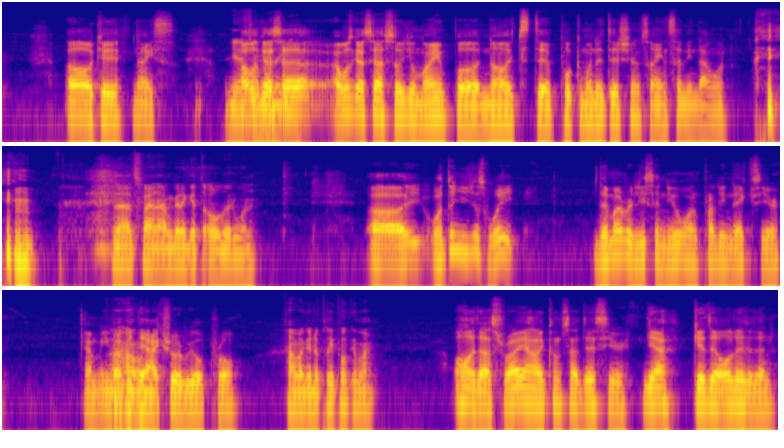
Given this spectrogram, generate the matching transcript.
Oh, okay, nice. Yeah, I was gonna, gonna- say I was gonna say I sold you mine, but no, it's the Pokemon edition, so I ain't selling that one. no, that's fine. I'm gonna get the OLED one. Uh, why don't you just wait? They might release a new one probably next year. I mean, it Uh, might be the gonna- actual real pro. How am I gonna play Pokemon? Oh, that's right. How it comes out this year? Yeah, get the OLED then.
